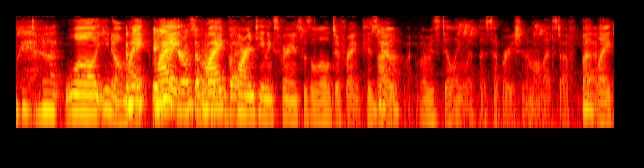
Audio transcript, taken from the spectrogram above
okay, I'm not. Well, you know, I my mean, you and my your own stuff my but- quarantine experience was a little different because Yeah. I I was dealing with the separation and all that stuff. But Yeah. like,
